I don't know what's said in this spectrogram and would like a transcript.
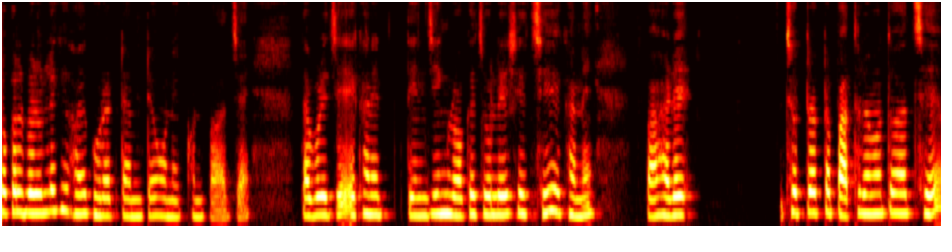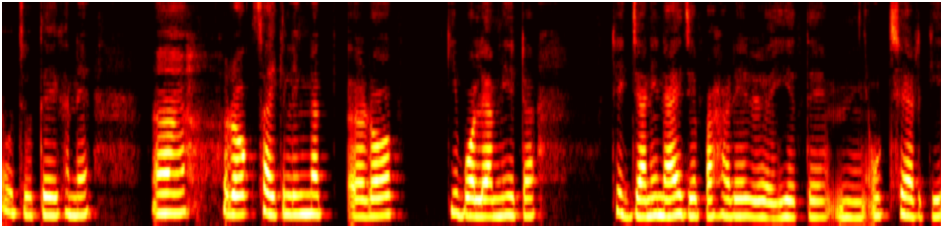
সকাল বেরোলে কি হয়, ঘোরার টাইমটাও অনেকক্ষণ পাওয়া যায়। তারপরে যে এখানে তেনজিং রকে চলে এসেছি, এখানে পাহাড়ে ছোট্ট একটা পাথরের মতো আছে, উঁচুতে এখানে রক সাইকেলিং না রক কি বলে আমি এটা ঠিক জানি না যে পাহাড়ের ইয়েতে উঠছে আর কি।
